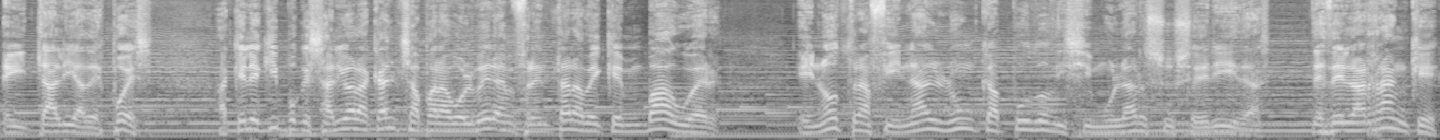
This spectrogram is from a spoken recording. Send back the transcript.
e Italia después. Aquel equipo que salió a la cancha para volver a enfrentar a Beckenbauer en otra final nunca pudo disimular sus heridas. Desde el arranque,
